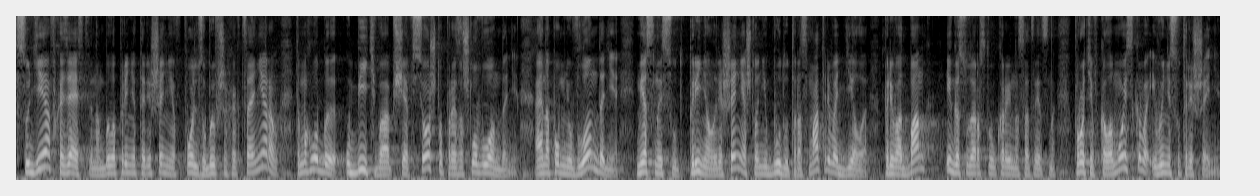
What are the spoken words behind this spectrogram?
в суде, в хозяйственном, было принято решение в пользу бывших акционеров, это могло бы убить вообще все, что произошло в Лондоне. А я напомню, в Лондоне местный суд принял решение, что они будут рассматривать дело Приватбанк и государство Украины, соответственно, против Коломойского и вынесут решение.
